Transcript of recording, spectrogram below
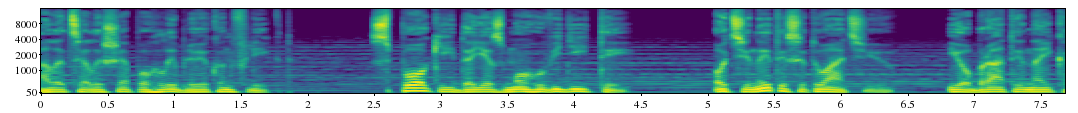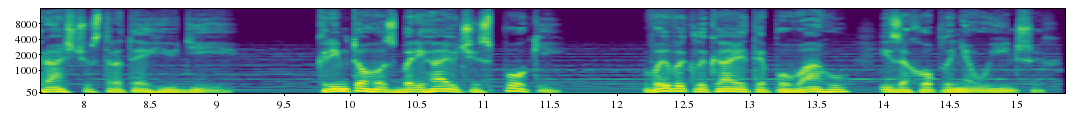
але це лише поглиблює конфлікт. Спокій дає змогу відійти, оцінити ситуацію і обрати найкращу стратегію дії. Крім того, зберігаючи спокій, ви викликаєте повагу і захоплення у інших.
